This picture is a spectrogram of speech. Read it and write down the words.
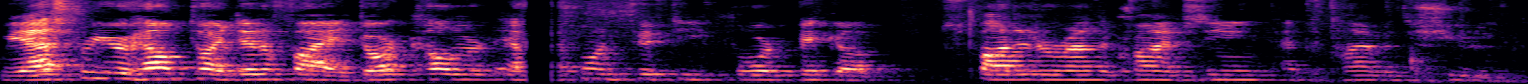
We ask for your help to identify a dark-colored F-150 Ford pickup spotted around the crime scene at the time of the shooting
